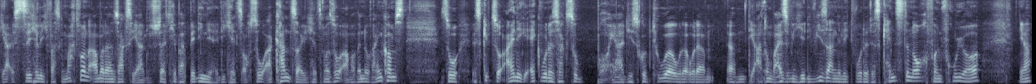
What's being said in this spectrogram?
ja, ist sicherlich was gemacht worden, aber dann sagst du, ja, bist halt hier bei Berlin, hätte ich jetzt auch so erkannt, sage ich jetzt mal so. Aber wenn du reinkommst, so, es gibt so einige Ecken, wo du sagst so, boah, ja, die Skulptur oder, oder ähm, die Art und Weise, wie hier die Wiese angelegt wurde, das kennst du noch von früher, ja,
